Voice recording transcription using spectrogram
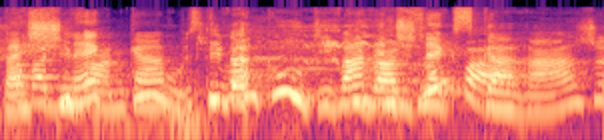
Bei Aber die Schneck gab es, die waren gut, die waren, waren in Schnecks super. Garage,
